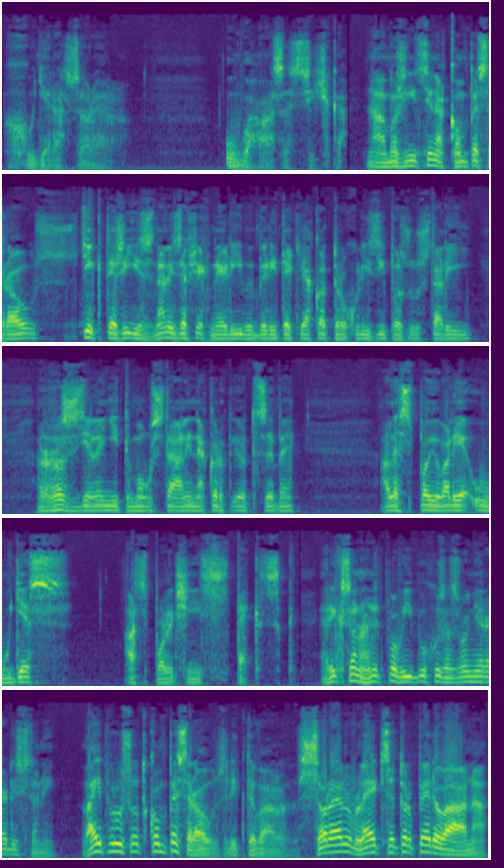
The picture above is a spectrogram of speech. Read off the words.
Chuděra Sorel. Ubohá sestřička. Námořníci na Compass Rose, ti, kteří ji znali ze všech nejlíp, byli teď jako truchlízí pozůstalí, rozdělení tmou stáli na kroky od sebe, ale spojovali je úděs a společný steksk. Erikson hned po výbuchu zazvonil radistony. Viperus od Compass Rose diktoval. Sorel v léčce torpédována.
